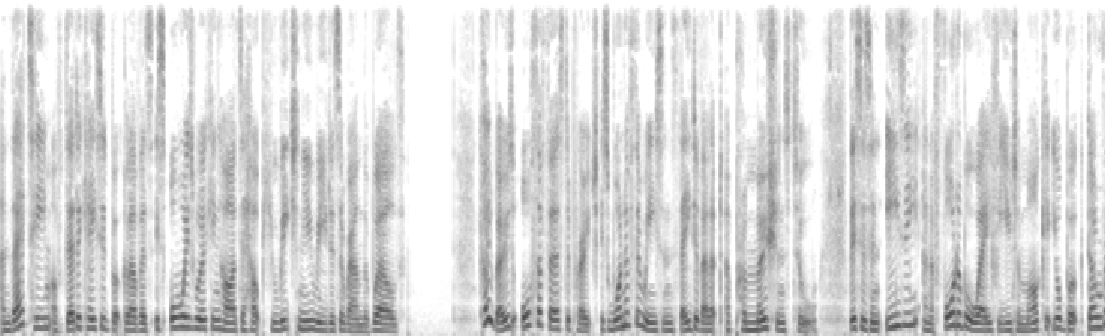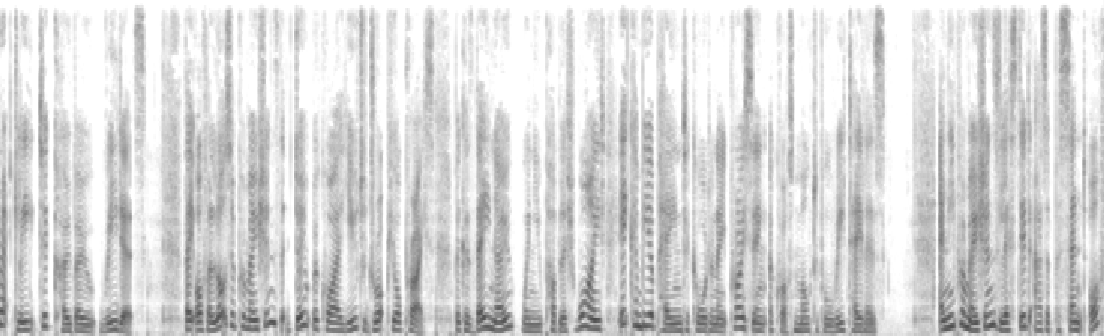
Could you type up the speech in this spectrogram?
and their team of dedicated book lovers is always working hard to help you reach new readers around the world. Kobo's author first approach is one of the reasons they developed a promotions tool. This is an easy and affordable way for you to market your book directly to Kobo readers. They offer lots of promotions that don't require you to drop your price because they know when you publish wide, it can be a pain to coordinate pricing across multiple retailers. Any promotions listed as a percent off,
